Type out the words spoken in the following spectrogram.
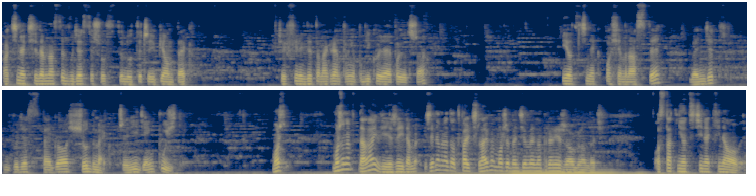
Odcinek 17-26 luty, czyli piątek. Czyli w chwili, gdy to nagrałem, pewnie publikuję pojutrze. I odcinek 18 będzie tr- 27, czyli dzień później. Może, może nawet na live, jeżeli dam, jeżeli dam radę odpalić live, może będziemy na premierze oglądać ostatni odcinek finałowy.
